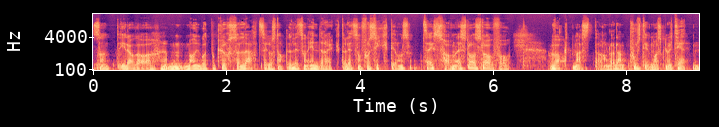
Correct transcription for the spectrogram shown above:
Sånn, I dag har mange gått på kurs og lært seg å snakke litt sånn indirekte og litt sånn forsiktig. Så jeg savner, jeg slår et slag for vaktmesteren og den positive maskuliniteten.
